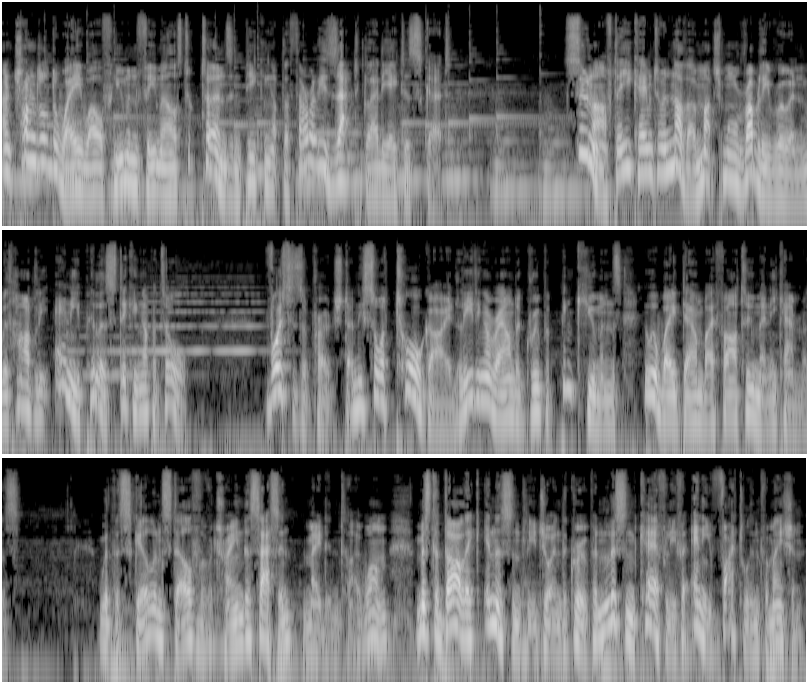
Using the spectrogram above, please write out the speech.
and trundled away while human females took turns in peeking up the thoroughly zapped gladiator's skirt. Soon after, he came to another, much more rubbly ruin with hardly any pillars sticking up at all. Voices approached, and he saw a tour guide leading around a group of pink humans who were weighed down by far too many cameras. With the skill and stealth of a trained assassin, made in Taiwan, Mr. Dalek innocently joined the group and listened carefully for any vital information.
